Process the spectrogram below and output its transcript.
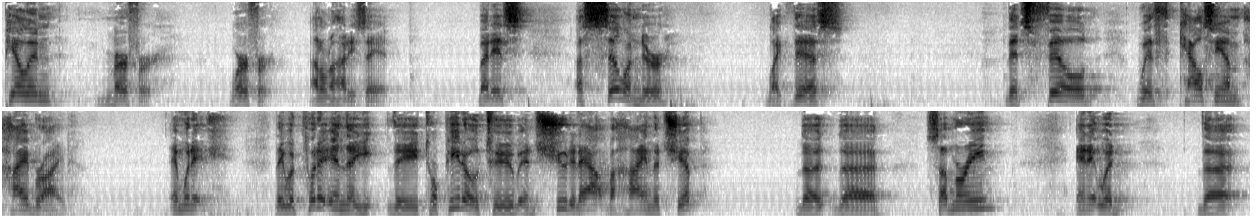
Pillenwerfer. Werfer. I don't know how to say it. But it's a cylinder like this that's filled with calcium hydride. And when it, they would put it in the, the torpedo tube and shoot it out behind the chip, the, the submarine, and it would, the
